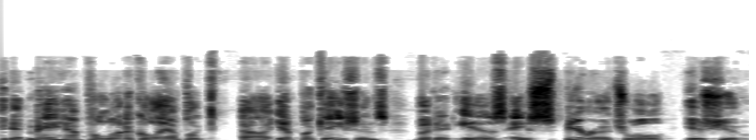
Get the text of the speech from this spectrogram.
It may have political uh, implications, but it is a spiritual issue.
